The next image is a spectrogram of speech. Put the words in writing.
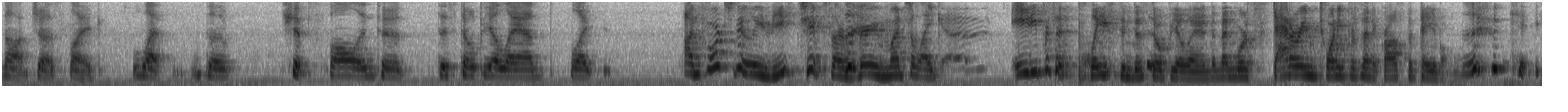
not just like let the chips fall into dystopia land. Like, Unfortunately, these chips are very much like uh, 80% placed in dystopia land, and then we're scattering 20% across the table. okay.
